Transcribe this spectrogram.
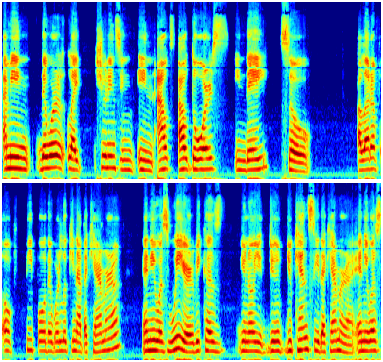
I mean, there were like shootings in in out outdoors in day so a lot of, of people that were looking at the camera and it was weird because you know you you, you can see the camera and it was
